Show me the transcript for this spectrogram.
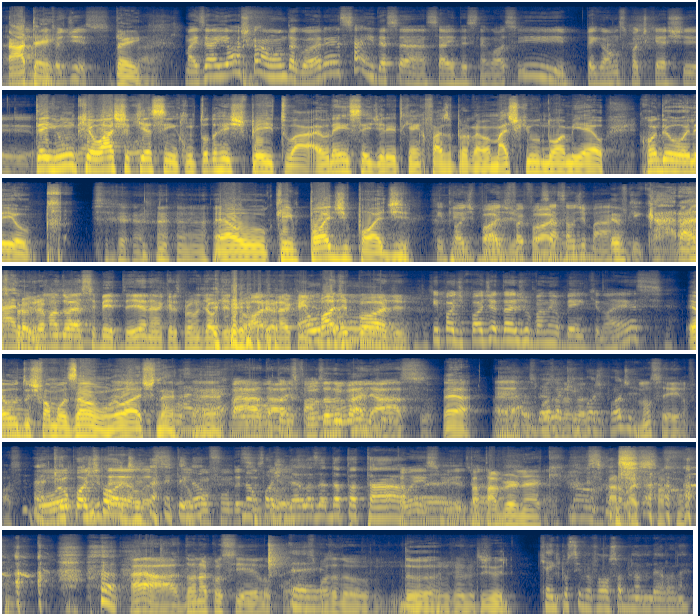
Ah, Muito tem. disso. Tem. Mas aí eu acho que a onda agora é sair, dessa, sair desse negócio e pegar uns podcasts. Tem um que eu acho que, assim, com todo respeito, a, eu nem sei direito quem é que faz o programa, mas que o nome é. o- Quando eu olhei, eu. é o Quem Pode, Pode. Quem pode, Quem pode. pode, Foi pode. forçação de barra. Eu fiquei, caralho. Parece programa do SBT, né? Aqueles programas de auditório, né? Quem É pode, do- pode. Quem pode, pode é da Giovanna Eubank, não é esse? É o dos famosão, eu acho, né? É. Ah, o da Antônio esposa do. Galhaço. É. É, a O dela, do quem pode, pode? Não sei, não faço ideia. Ou quem é o pod delas. Entendeu? Eu confundo esses Não, o pod dois. delas é da Tatá. Então é isso mesmo. Tata Werneck. Os caras vão só confundir. É, a dona Cocielo, pô. A esposa do. Do, do Júlio. do Júlio. Que é impossível falar o sobrenome dela, né?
